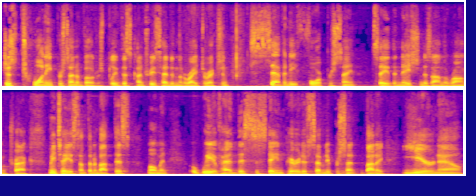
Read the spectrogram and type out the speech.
Just 20% of voters believe this country is headed in the right direction. 74% say the nation is on the wrong track. Let me tell you something about this moment. We have had this sustained period of 70%, about a year now.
